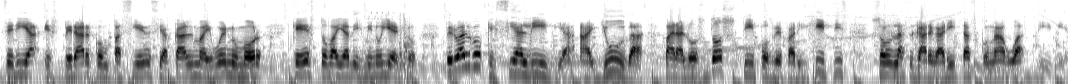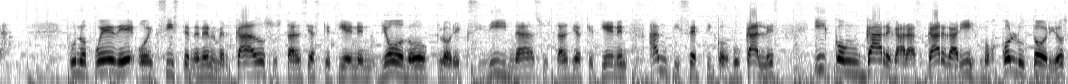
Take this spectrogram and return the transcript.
sería esperar con paciencia, calma y buen humor que esto vaya disminuyendo. Pero algo que sí alivia, ayuda para los dos tipos de faringitis son las gargaritas con agua tibia uno puede o existen en el mercado sustancias que tienen yodo, clorexidina, sustancias que tienen antisépticos bucales y con gárgaras, gargarismos colutorios,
